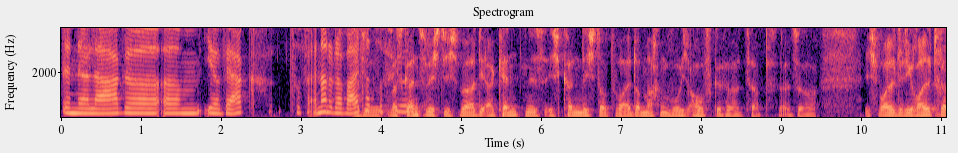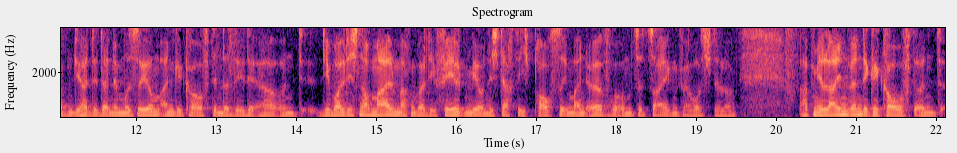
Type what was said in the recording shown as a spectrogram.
in der Lage, ähm, Ihr Werk zu verändern oder weiterzuführen? Also, was ganz wichtig war, die Erkenntnis, ich kann nicht dort weitermachen, wo ich aufgehört habe. Also ich wollte die Rolltreppen, die hatte dann im Museum angekauft in der DDR und die wollte ich nochmal machen, weil die fehlten mir und ich dachte, ich brauche sie in mein Övre, um zu zeigen für Ausstellungen. Hab mir Leinwände gekauft und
